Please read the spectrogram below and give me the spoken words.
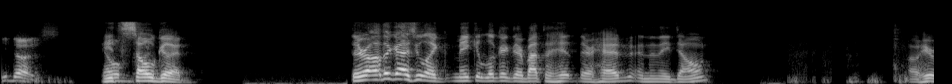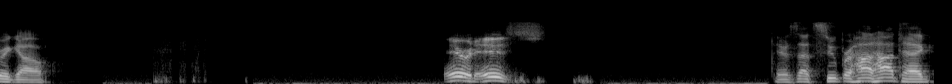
He does. It's so good. There are other guys who like make it look like they're about to hit their head and then they don't. Oh, here we go. There it is. There's that super hot hot tag.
